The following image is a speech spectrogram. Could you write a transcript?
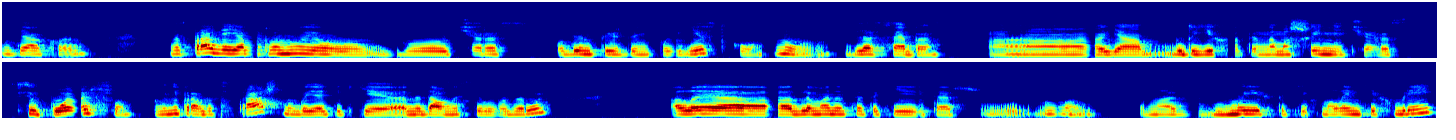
Дякую. Насправді я планую в через один тиждень поїздку ну, для себе. Я буду їхати на машині через всю Польщу. Мені правда страшно, бо я тільки недавно сіла за руль. Але для мене це такий теж ну, одна з моїх таких маленьких мрій.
